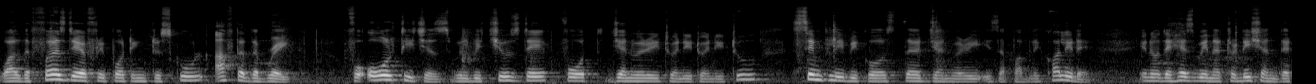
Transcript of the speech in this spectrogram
while the first day of reporting to school after the break for all teachers will be Tuesday, 4th January 2022, simply because 3rd January is a public holiday. You know, there has been a tradition that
